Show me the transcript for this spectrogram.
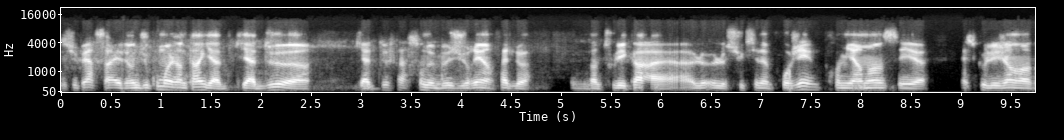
C'est super ça. Et donc, du coup, moi, j'entends qu'il y, a, deux, euh, y a deux façons de mesurer, en fait, le, dans tous les cas, euh, le, succès d'un projet. Premièrement, c'est est-ce que les gens,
